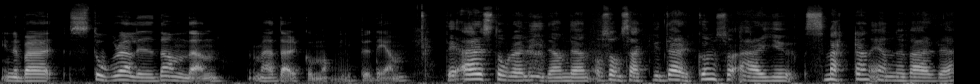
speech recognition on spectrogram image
innebära stora lidanden de här Darkum och lipödem. Det är stora lidanden och som sagt vid Derkum så är ju smärtan ännu värre.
